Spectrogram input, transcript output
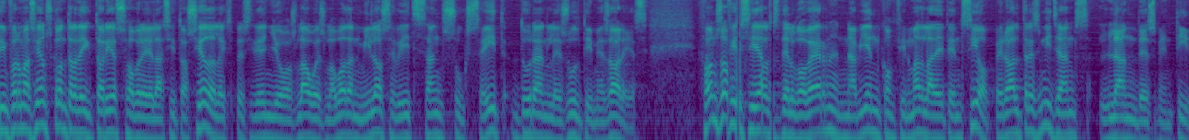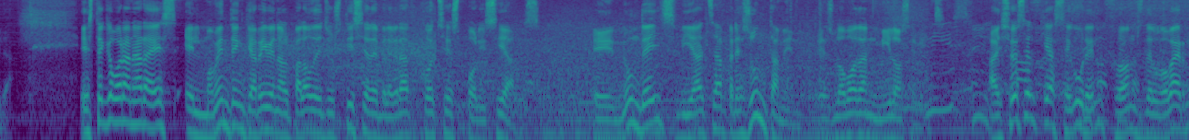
informacions contradictòries sobre la situació de l'expresident iugoslau Slobodan Milosevic s'han succeït durant les últimes hores. Fons oficials del govern n'havien confirmat la detenció, però altres mitjans l'han desmentida. Este que veuran ara és el moment en què arriben al Palau de Justícia de Belgrad cotxes policials. En un d'ells viatja presumptament Slobodan Milosevic. Això és el que asseguren fronts del govern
